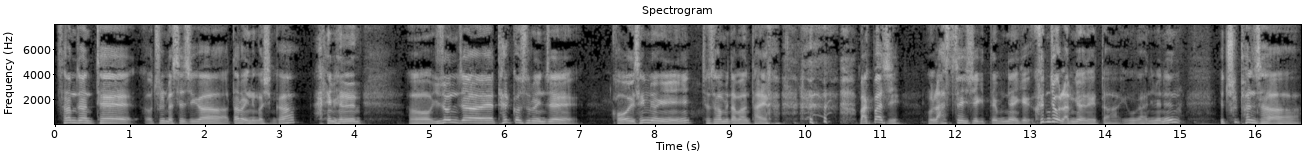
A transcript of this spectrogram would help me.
사람들한테 어, 줄 메시지가 따로 있는 것인가? 아니면은 어, 유전자에 탈 것으로 이제 거의 생명이 죄송합니다만 다해가 막바지 라스트 스테이지이기 때문에 이게 흔적을 남겨야 되겠다 이거가 아니면은 출판사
